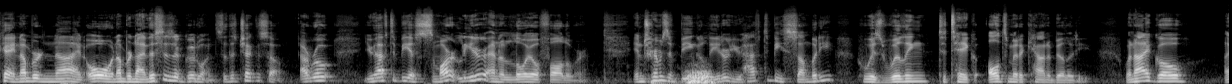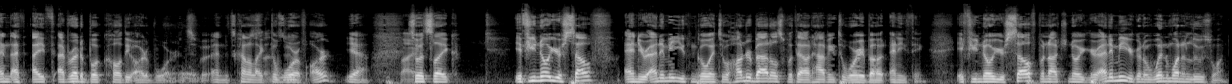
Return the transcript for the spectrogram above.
Okay, number nine. Oh, number nine. This is a good one. So let's check this out. I wrote, you have to be a smart leader and a loyal follower. In terms of being a leader, you have to be somebody who is willing to take ultimate accountability. When I go, and I, I, I've read a book called The Art of War, it's, and it's kind of like the war of art. Yeah. So it's like, if you know yourself and your enemy, you can go into 100 battles without having to worry about anything. If you know yourself but not know your enemy, you're going to win one and lose one.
